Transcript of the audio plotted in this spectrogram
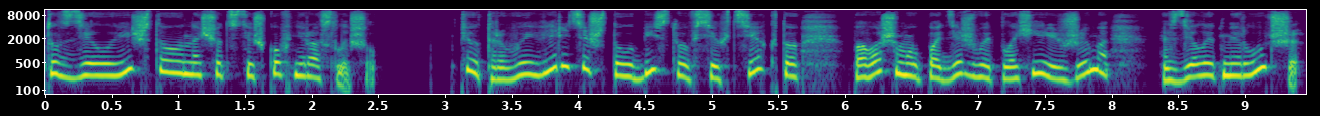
Тот сделал вид, что насчет стишков не расслышал. «Петр, вы верите, что убийство всех тех, кто, по-вашему, поддерживает плохие режимы, сделает мир лучше?»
